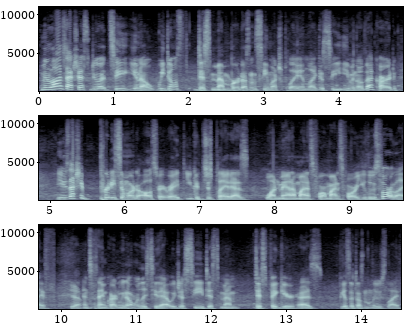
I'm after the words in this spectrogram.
I mean, a lot of this actually has to do with, see, you know, we don't, Dismember doesn't see much play in Legacy, even though that card is actually pretty similar to Ulcerate, right? You could just play it as one mana, minus four, minus four, you lose four life. Yeah. And it's the same card. And we don't really see that. We just see Dismem- Disfigure as, because it doesn't lose life.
